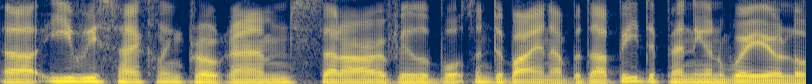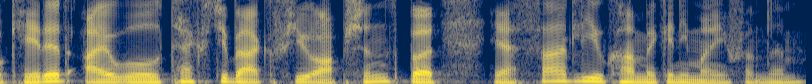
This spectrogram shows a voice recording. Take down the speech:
uh, e-recycling programs that are available both in Dubai and Abu Dhabi, depending on where you're located. I will text you back a few options, but yeah, sadly you can't make any money from them.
